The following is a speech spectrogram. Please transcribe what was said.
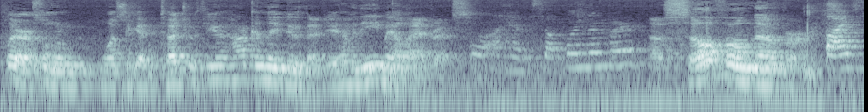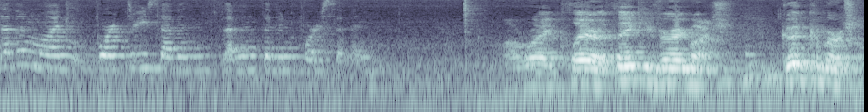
Claire, if someone wants to get in touch with you, how can they do that? Do you have an email address? Well, I have a cell phone number. A cell phone number? 571-437-7747. All right, Claire, thank you very much. Good commercial.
